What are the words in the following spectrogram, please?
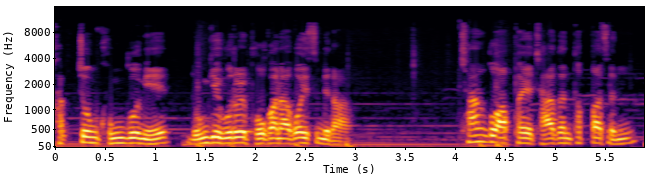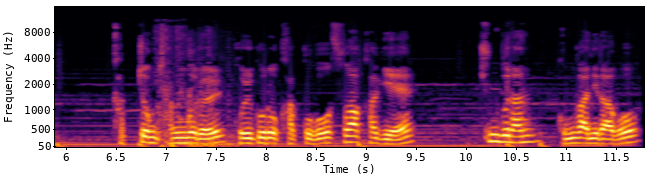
각종 공구 및 농기구를 보관하고 있습니다. 창고 앞의 작은 텃밭은 각종 작물을 골고루 가꾸고 수확하기에 충분한 공간이라고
